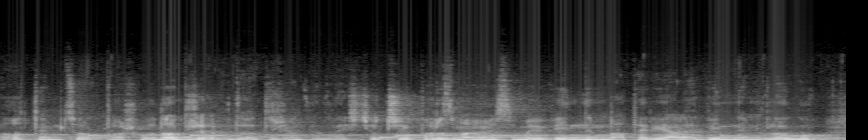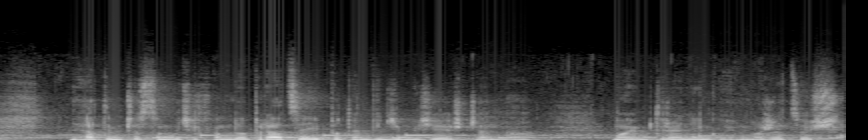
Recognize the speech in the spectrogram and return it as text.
o tym, co poszło dobrze w 2023, porozmawiamy sobie w innym materiale, w innym vlogu. Ja tymczasem uciekam do pracy i potem widzimy się jeszcze na moim treningu i może coś e,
